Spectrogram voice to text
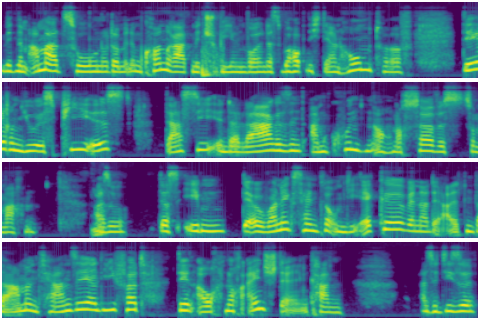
mit einem Amazon oder mit einem Konrad mitspielen wollen. Das ist überhaupt nicht deren Home-Turf. Deren USP ist, dass sie in der Lage sind, am Kunden auch noch Service zu machen. Ja. Also, dass eben der Euronics-Händler um die Ecke, wenn er der alten Dame einen Fernseher liefert, den auch noch einstellen kann. Also diese,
